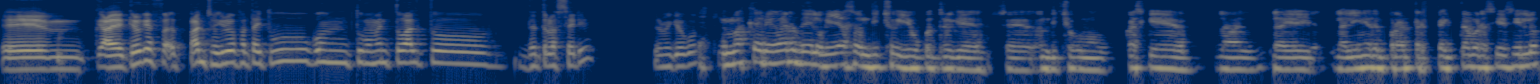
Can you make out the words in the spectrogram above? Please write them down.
Eh, a ver, creo que, Pancho, creo que faltáis tú con tu momento alto dentro de la serie, si no me equivoco. Es que más que agregar de lo que ya se han dicho, que yo encuentro que se han dicho como casi que la, la, línea temporal perfecta, por así decirlo,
